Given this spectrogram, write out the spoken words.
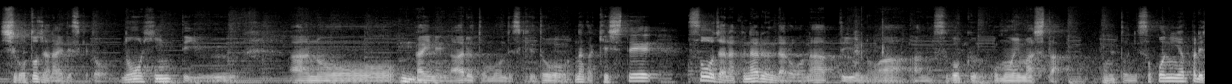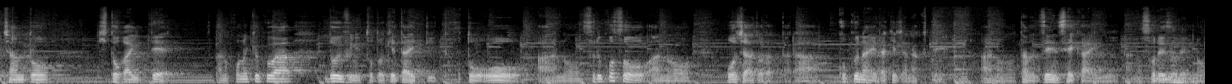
仕事じゃないですけど納品っていうあのうん。概念があると思うんですけど、なんか決してそうじゃなくなるんだろうなっていうのはあのすごく思いました。本当にそこにやっぱりちゃんと人がいてあのこの曲はどういうふうに届けたいっていったことをあのそれこそあのオーチャードだったら国内だけじゃなくてあの多分全世界にあのそれぞれの,、あ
